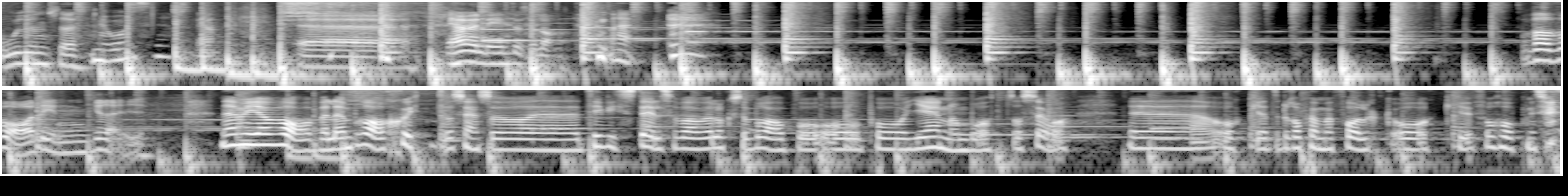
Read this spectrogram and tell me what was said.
Odense. Odense, ja. Eh, ja, men det är inte så långt. Nej. Vad var din grej? Nej men jag var väl en bra skytt och sen så eh, till viss del så var jag väl också bra på, och, på genombrott och så. Eh, och att dra på med folk och förhoppningsvis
